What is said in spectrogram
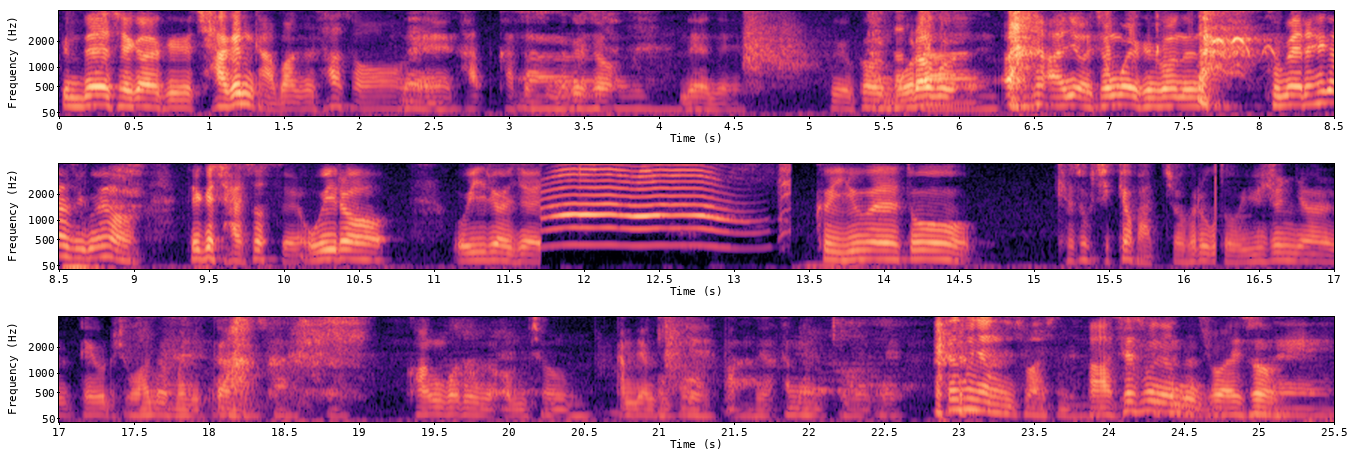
근데 제가 그 작은 가방을 사서 네. 네, 가, 갔었습니다. 그래서 아, 네네 그 샀다. 뭐라고 아니요 정말 그거는 구매를 해가지고요 되게 잘 썼어요. 오히려 오히려 이제 그 이후에도 계속 지켜봤죠. 그리고 또 유준열 배우를 좋아하다 보니까 아. 광고도 엄청 감명 깊게 아, 봤고요. 감명 깊게. 네. 새소년도 좋아하시는 아 새소년도 좋아해서 네,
